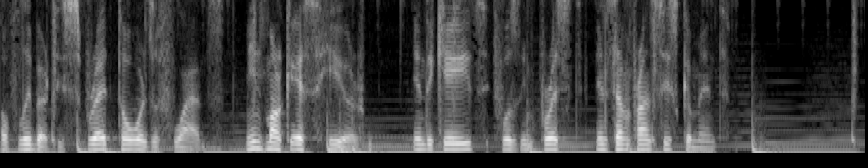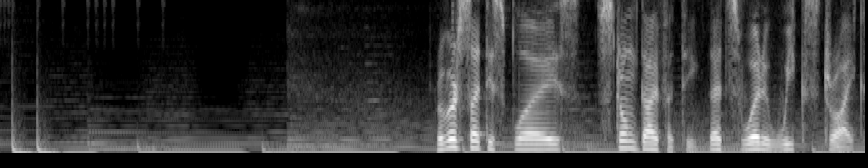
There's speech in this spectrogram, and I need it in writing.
of Liberty spread towards the flange. Mint mark S here indicates it was impressed in San Francisco Mint. Reverse side displays strong die fatigue, that's very weak strike,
